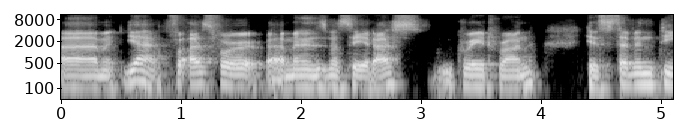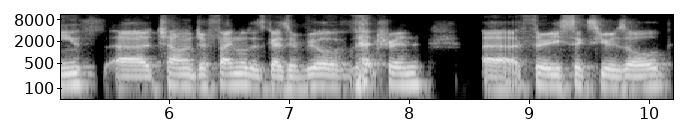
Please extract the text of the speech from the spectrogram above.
Um, yeah, for, as for uh, Menendez Maceiras, great run. His 17th uh, Challenger final. This guy's a real veteran, uh, 36 years old.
